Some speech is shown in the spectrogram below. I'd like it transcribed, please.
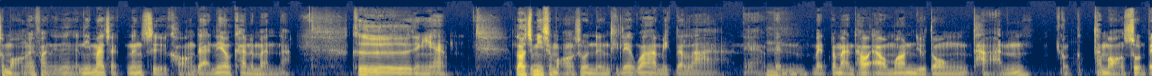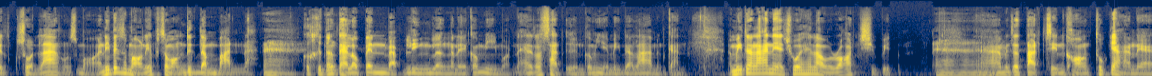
สมองให้ฟังนิดนึง อันนี้มาจากหนังสือของ Daniel Kahneman นะคืออย่างนี้ฮะเราจะมีสมองส่วนหนึ่งที่เรียกว่า amygdalaเนี่ยเป็นเม็ดประมาณเท่าแอลมอนอยู่ตรงฐาน สมองส่วนเป็นส่วนล่างของสมอง อันนี้เป็นสมองนี่สมองดึกดำบรรพ์นะอ่าก็คือตั้งแต่เราเป็นแบบลิงเลิงอะไรก็มีหมดนะฮะแล้วสัตว์อื่นก็มี amygdala เหมือนกัน amygdala เนี่ยช่วยให้เรารอดชีวิตอ่านะฮะมันจะตัดสินของทุกอย่างเนี่ย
